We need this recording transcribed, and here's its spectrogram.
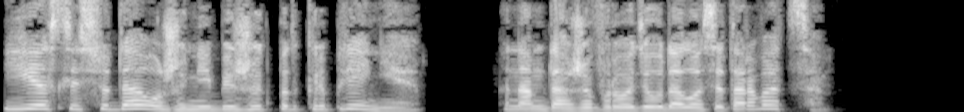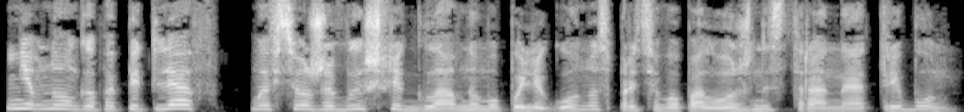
если сюда уже не бежит подкрепление. Нам даже вроде удалось оторваться. Немного попетляв, мы все же вышли к главному полигону с противоположной стороны от трибун.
